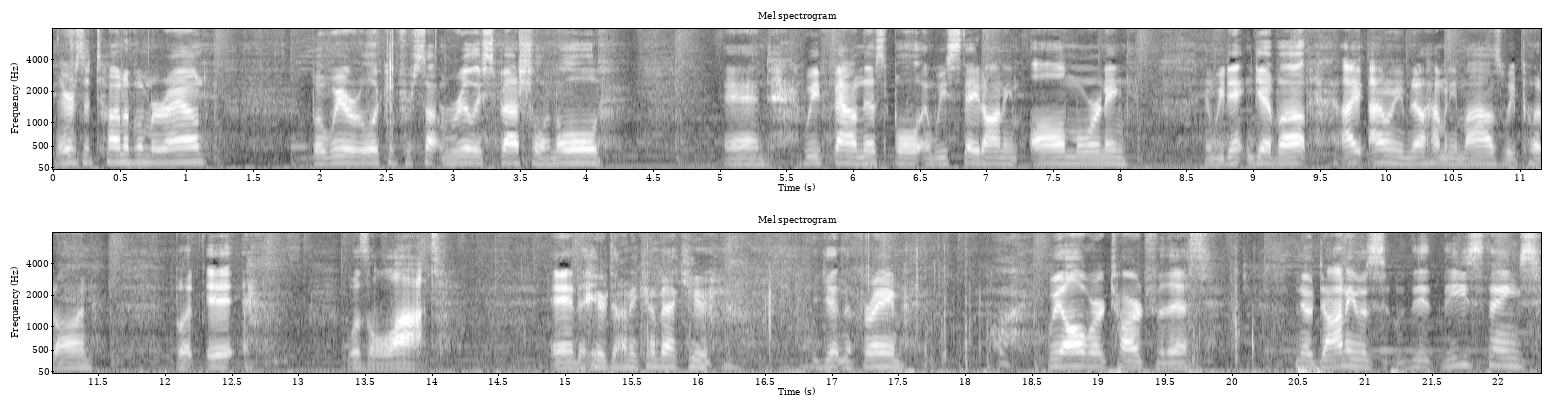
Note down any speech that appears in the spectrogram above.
there's a ton of them around, but we were looking for something really special and old. And we found this bull and we stayed on him all morning and we didn't give up. I, I don't even know how many miles we put on, but it was a lot. And here, Donnie, come back here. You get in the frame. We all worked hard for this. You know, Donnie was, th- these things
